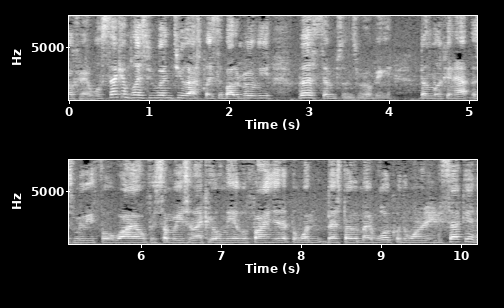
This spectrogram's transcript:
okay, well, second place we went to, last place about a movie, The Simpsons movie. Been looking at this movie for a while. For some reason, I could only ever find it at the one Best Buy by my work or the one on 82nd.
